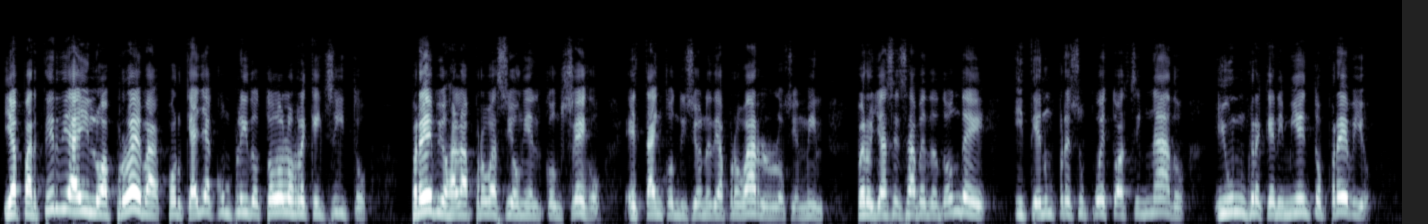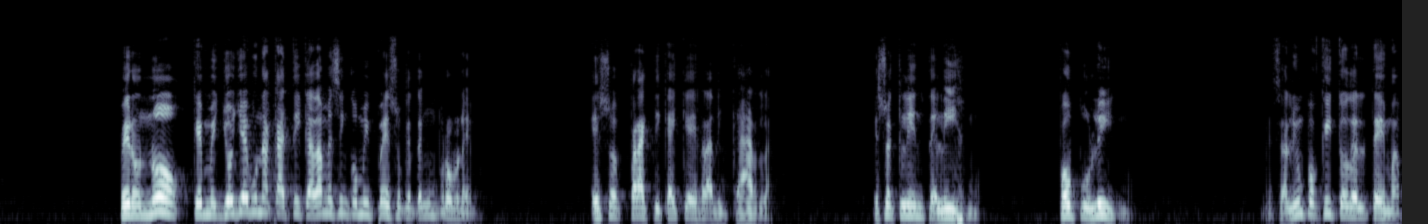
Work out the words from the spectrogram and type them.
y a partir de ahí lo aprueba porque haya cumplido todos los requisitos previos a la aprobación y el Consejo está en condiciones de aprobarlo, los 100 mil, pero ya se sabe de dónde es y tiene un presupuesto asignado y un requerimiento previo. Pero no que yo lleve una cartica, dame 5 mil pesos que tengo un problema. Eso es práctica, hay que erradicarla. Eso es clientelismo, populismo. Me salió un poquito del tema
